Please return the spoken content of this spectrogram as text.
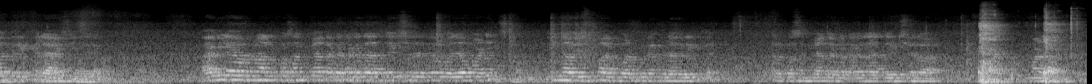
ಪತ್ರಿಕೆಯಲ್ಲಿ ಹಾಕಿದ್ದೀರಿ. ಆಗಲೇ ಅವರನ್ನು ಅಲ್ಪಸಂಖ್ಯಾತ ಘಟಕದ ಅಧ್ಯಕ್ಷರನ್ನು ವಜಾ ಮಾಡಿ ಇನ್ನು ಇಸ್ಮಾಲ್ ಅವರಿಗೆ ಅಲ್ಪಸಂಖ್ಯಾತ ಘಟಕದ ಅಧ್ಯಕ್ಷರ ಮಾಡಲಾಗಿದೆ.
